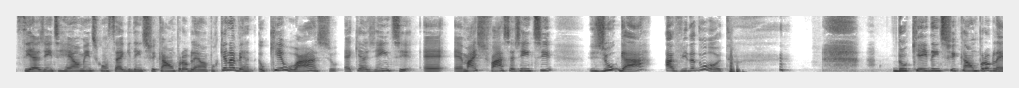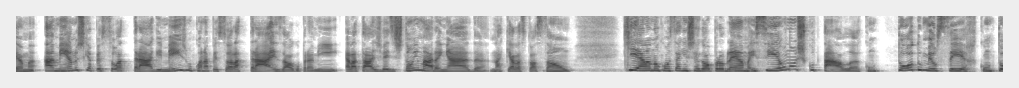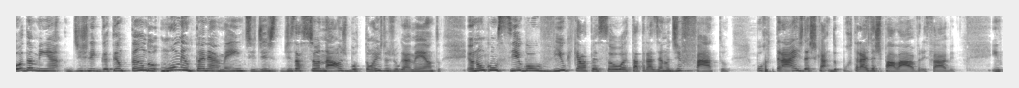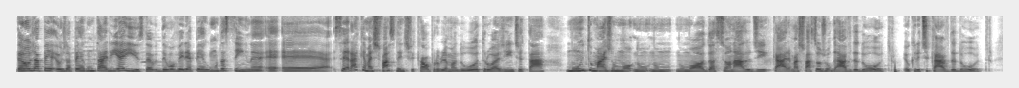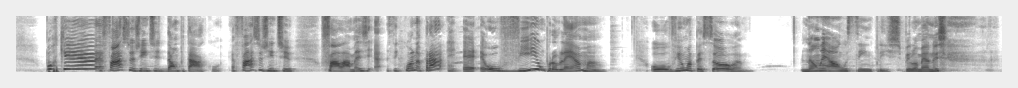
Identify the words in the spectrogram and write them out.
Se a gente realmente consegue identificar um problema. Porque, na verdade, o que eu acho é que a gente é, é mais fácil a gente julgar a vida do outro. do que identificar um problema. A menos que a pessoa traga, e mesmo quando a pessoa ela traz algo para mim, ela tá às vezes tão emaranhada naquela situação que ela não consegue enxergar o problema. E se eu não escutá-la com todo o meu ser, com toda a minha desliga, tentando momentaneamente des desacionar os botões do julgamento, eu não consigo ouvir o que aquela pessoa está trazendo de fato por trás das, por trás das palavras, sabe? Então eu já, eu já perguntaria isso, devolveria a pergunta assim, né? É, é, será que é mais fácil identificar o problema do outro ou a gente tá muito mais no, no, no, no modo acionado de, cara, é mais fácil eu julgar a vida do outro, eu criticar a vida do outro? Porque é fácil a gente dar um pitaco, é fácil a gente falar, mas assim, quando, pra é, é, ouvir um problema ou ouvir uma pessoa, não é algo simples, pelo menos.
